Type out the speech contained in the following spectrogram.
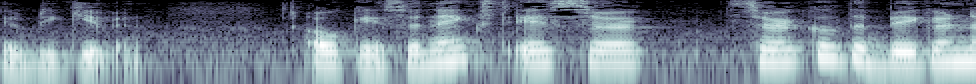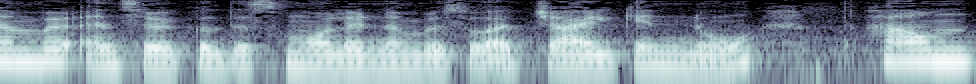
will be given. Okay so next is cir circle the bigger number and circle the smaller number so a child can know how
